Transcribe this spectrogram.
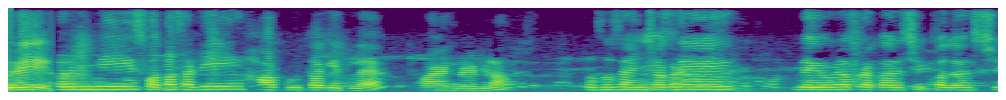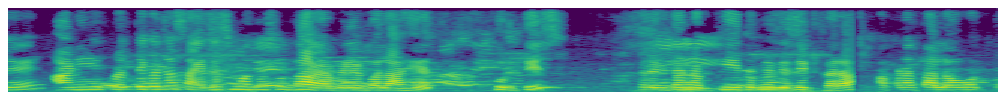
ग्रे तर मी स्वतःसाठी हा कुर्ता घेतलाय फाय हंड्रेडला तसंच यांच्याकडे वेगवेगळ्या प्रकारचे कलर्सचे आणि प्रत्येकाच्या सायझेस मध्ये सुद्धा अवेलेबल आहेत कुर्तीज. तर एकदा नक्की तुम्ही व्हिजिट करा. आपण आता आलो आहोत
